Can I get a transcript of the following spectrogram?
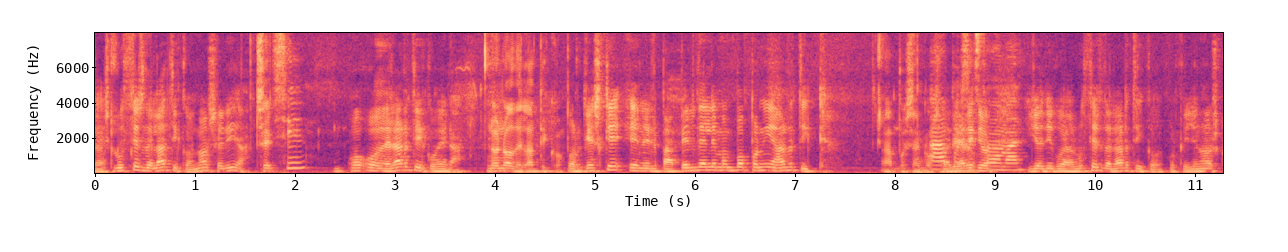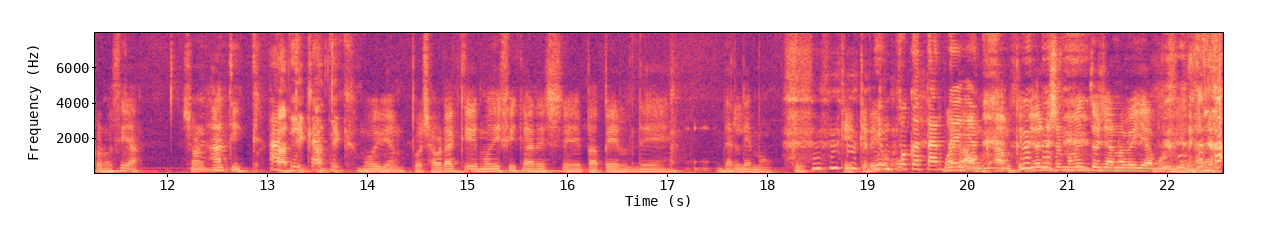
Las luces del ático, ¿no? Sería. Sí. Sí, O, o del Ártico era. No, no, del ático. Porque es que en el papel de Lemon Pop ponía Arctic. Ah, pues se han Ah, confundido. pues estaba mal. yo digo, las luces del Ártico, porque yo no los conocía. Son Attic. Attic, Attic. Muy bien, pues habrá que modificar ese papel de, del Lemon. Que, que creo, Un poco tarde Bueno, ya. aunque, aunque yo en esos momentos ya no veía muy bien. la verdad.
